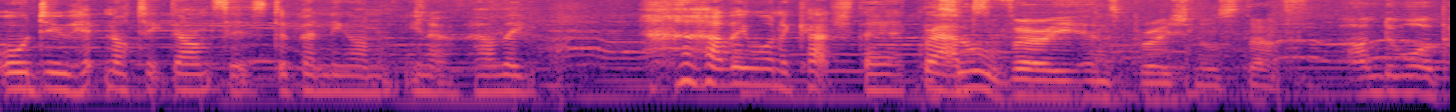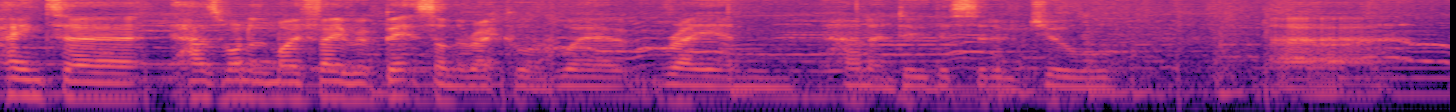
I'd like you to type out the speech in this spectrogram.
or do hypnotic dances depending on you know how they how they want to catch their grabs. It's all very inspirational stuff. Underwater Painter has one of my favourite bits on the record where Ray and Hannah do this sort of dual uh,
